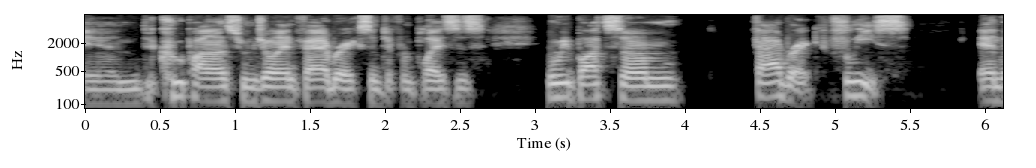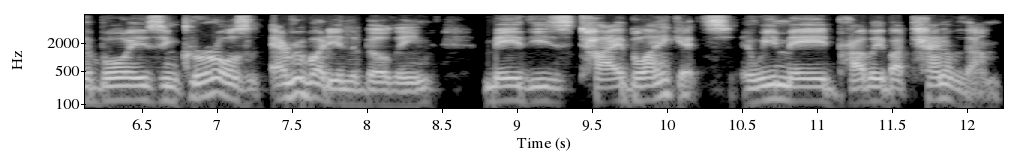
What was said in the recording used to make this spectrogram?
and the coupons from Jo-Ann Fabrics and different places. And we bought some fabric, fleece. And the boys and girls, everybody in the building made these tie blankets. And we made probably about 10 of them.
